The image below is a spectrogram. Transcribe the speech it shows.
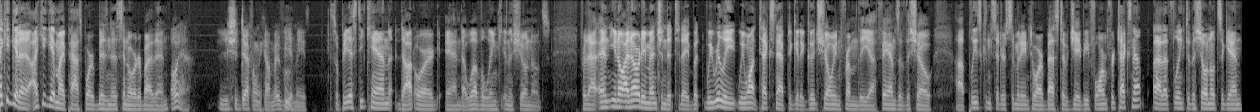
I could get a I could get my passport business in order by then. Oh yeah, you should definitely come. It'd be hmm. amazing. So bsdcan.org, and uh, we'll have a link in the show notes for that. And you know, I already mentioned it today, but we really we want TechSnap to get a good showing from the uh, fans of the show. Uh, please consider submitting to our best of JB form for TechSnap. Uh, that's linked in the show notes again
